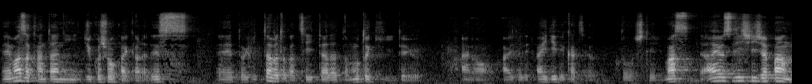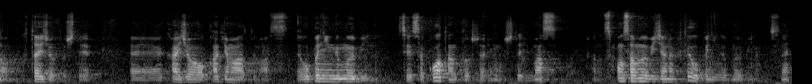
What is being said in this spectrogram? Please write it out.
えーまずは簡単に自己紹介からです。えー、と GitHub とか Twitter だと元木というあの ID で ID で活動しています。iOSDC Japan の副隊長として、え会場を駆け回ってます。オープニングムービーの制作を担当したりもしています。スポンサームービーじゃなくてオープニングムービーなんですね。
